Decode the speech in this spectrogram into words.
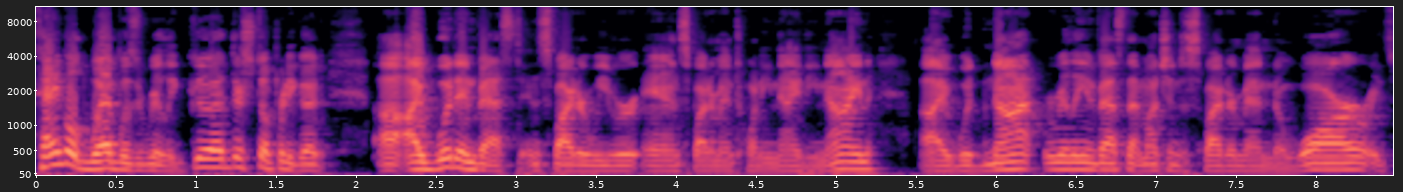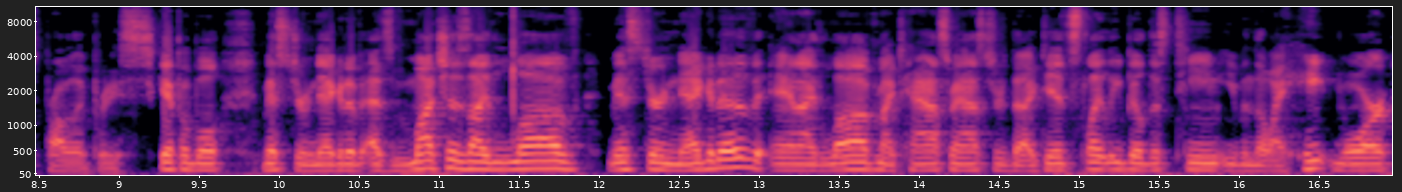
Tangled Web was really good. They're still pretty good. Uh, I would invest in Spider Weaver and Spider-Man 2099. I would not really invest that much into Spider-Man Noir. It's probably pretty skippable. Mr. Negative, as much as I love Mr. Negative and I love my Taskmaster, that I did slightly build this team, even though I hate war,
